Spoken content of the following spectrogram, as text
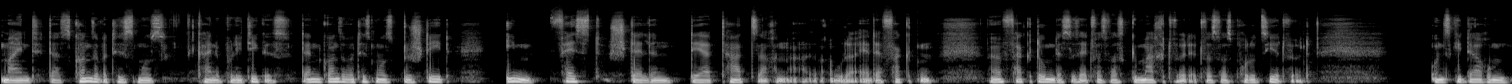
meint, dass Konservatismus keine Politik ist. Denn Konservatismus besteht im Feststellen der Tatsachen oder eher der Fakten. Ne, Faktum, das ist etwas, was gemacht wird, etwas, was produziert wird. Und es geht darum,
